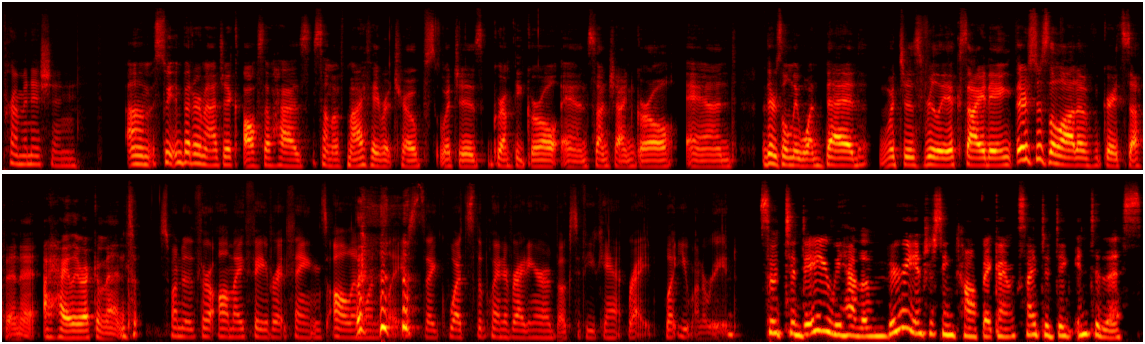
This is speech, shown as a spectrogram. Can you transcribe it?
premonition. Um, Sweet and Bitter Magic also has some of my favorite tropes, which is Grumpy Girl and Sunshine Girl, and there's only one bed, which is really exciting. There's just a lot of great stuff in it. I highly recommend. Just wanted to throw all my favorite things all in one place. like, what's the point of writing your own books if you can't write what you want to read? So today we have a very interesting topic. I'm excited to dig into this.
